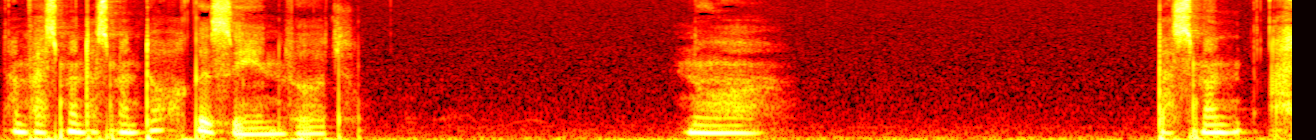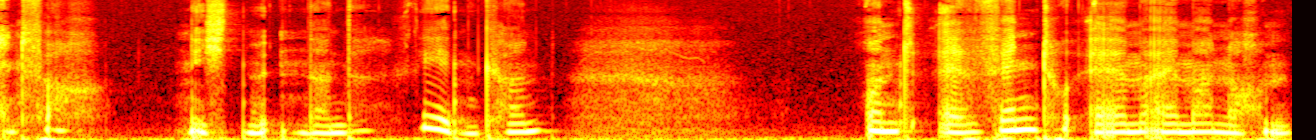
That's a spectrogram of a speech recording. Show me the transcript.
dann weiß man, dass man doch gesehen wird. Nur, dass man einfach nicht miteinander reden kann und eventuell einmal noch ein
